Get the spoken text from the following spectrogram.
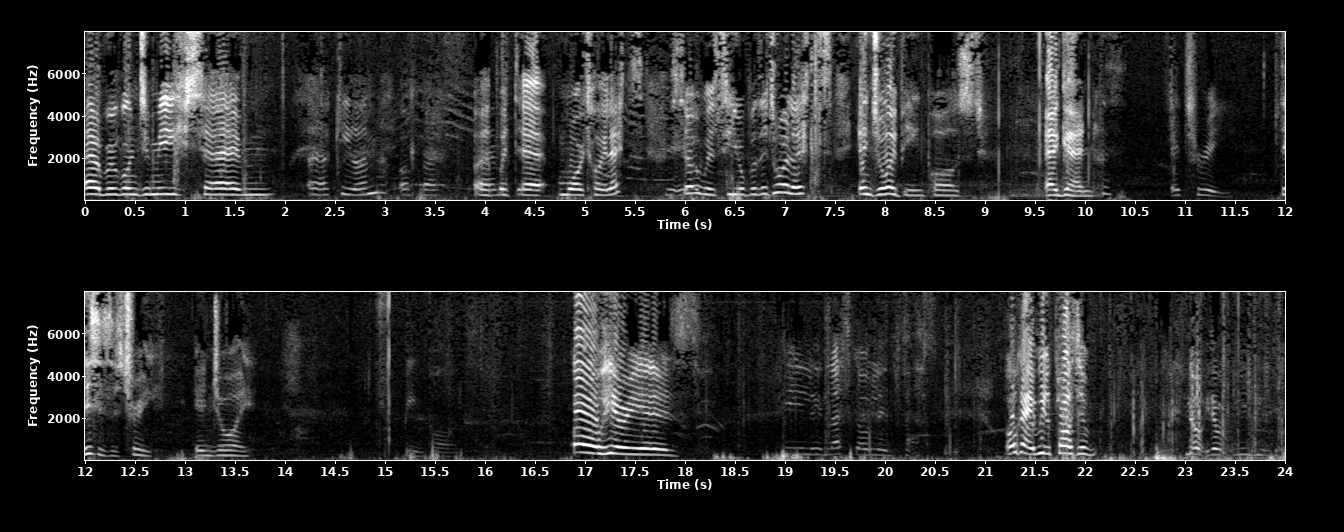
uh, we're going to meet um, Uh, Keelan up there. uh, with uh, more toilets. So we'll see you up at the toilets. Enjoy being paused. Again. A tree This is a tree. Enjoy. being paused. Oh, here he is. Let's go little fast. Okay, we'll pause him. No, you don't. You need to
